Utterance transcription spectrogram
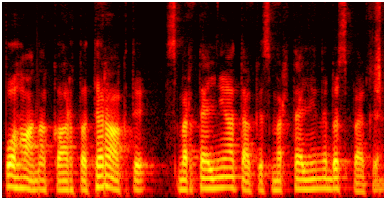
погана карта, теракти, смертельні атаки, смертельні небезпеки.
